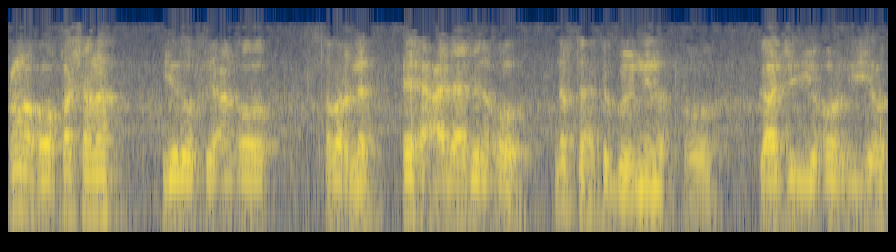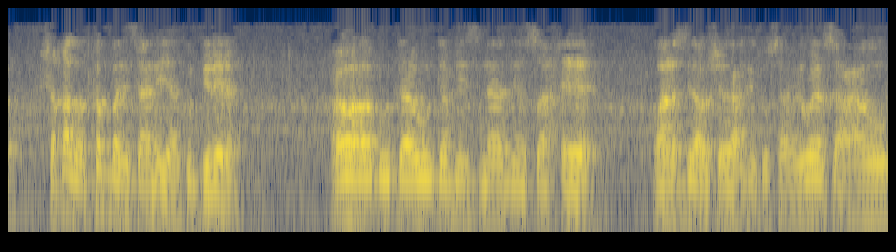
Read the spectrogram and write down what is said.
cuna oo qashana iyadoo fiican oo tabar leh ee ha cadaabina oo nafta ha ka goynina oo gaajo iyo oon iyo shaqadood ka badisaaniya ha ku dilina rawaahu abu daawuuda biisnaadin صaxiix waana sidaa uu sheegay xadiidku saxiix weyn saxaxahu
